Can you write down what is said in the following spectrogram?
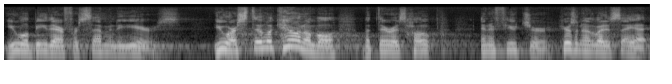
you will be there for 70 years. You are still accountable, but there is hope and a future. Here's another way to say it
